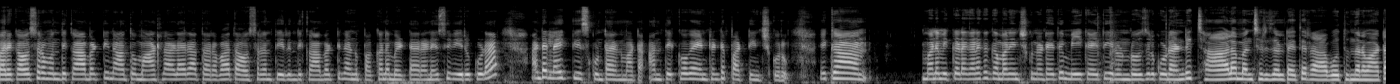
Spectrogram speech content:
వారికి అవసరం ఉంది కాబట్టి నాతో మాట్లాడారు ఆ తర్వాత తర్వాత అవసరం తీరింది కాబట్టి నన్ను పక్కన పెట్టారనేసి వీరు కూడా అంటే లైక్ తీసుకుంటారనమాట అంత ఎక్కువగా ఏంటంటే పట్టించుకోరు. ఇక మనం ఇక్కడ కనుక గమనించుకున్నట్టయితే మీకైతే ఈ రెండు రోజులు కూడా అండి చాలా మంచి రిజల్ట్ అయితే రాబోతుందన్నమాట.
